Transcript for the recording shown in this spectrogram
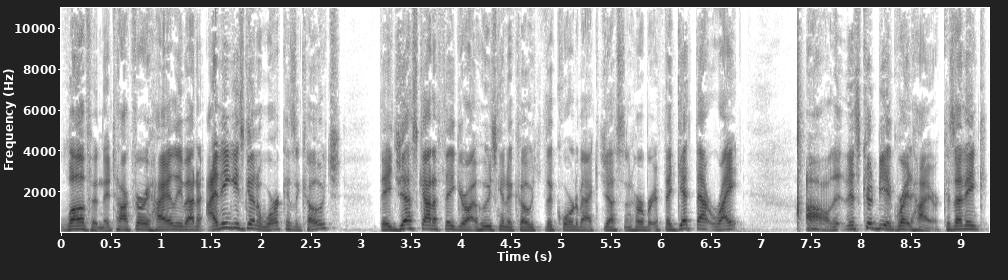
love him. They talk very highly about him. I think he's going to work as a coach. They just got to figure out who's going to coach the quarterback, Justin Herbert. If they get that right, oh, this could be a great hire because I think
